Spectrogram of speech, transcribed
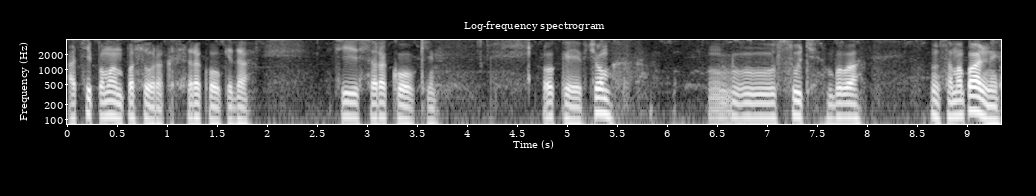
а ці, по-моєму, по 40. Сороковки, да. Ці сороковки. Окей, в чому суть була ну, самопальних?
